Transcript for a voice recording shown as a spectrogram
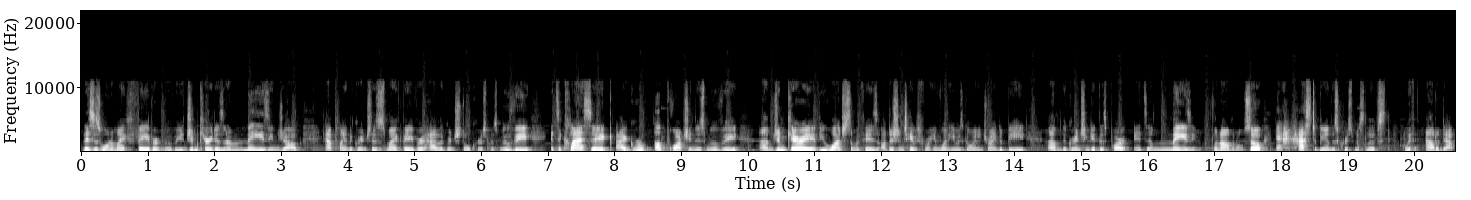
This is one of my favorite movies. Jim Carrey does an amazing job at playing the Grinch. This is my favorite How the Grinch Stole Christmas movie. It's a classic. I grew up watching this movie. Um, Jim Carrey, if you watch some of his audition tapes for him when he was going and trying to be um, the Grinch and get this part, it's amazing, phenomenal. So it has to be on this Christmas list without a doubt.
